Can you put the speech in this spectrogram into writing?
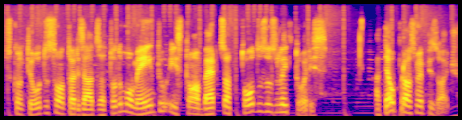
Os conteúdos são atualizados a todo momento e estão abertos a todos os leitores. Até o próximo episódio.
